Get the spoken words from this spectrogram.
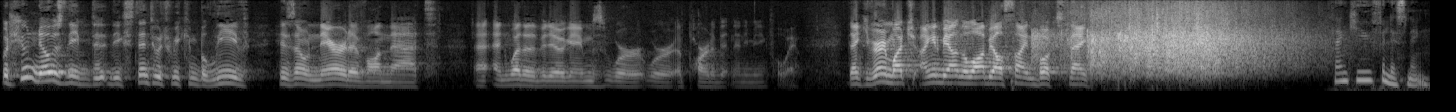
But who knows the, the extent to which we can believe his own narrative on that and whether the video games were, were a part of it in any meaningful way. Thank you very much. I'm going to be out in the lobby. I'll sign books. Thanks. Thank you for listening.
